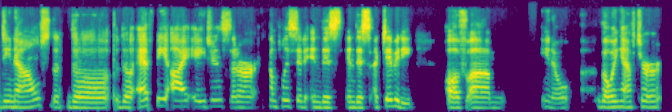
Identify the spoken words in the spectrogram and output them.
denounce the, the the FBI agents that are complicit in this in this activity of um, you know going after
